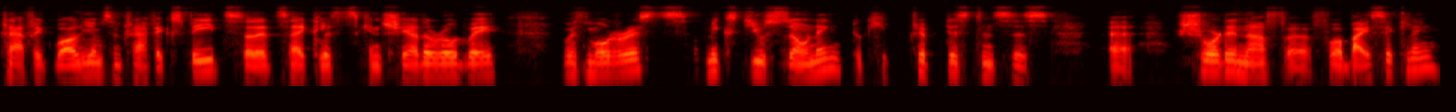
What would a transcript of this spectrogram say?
traffic volumes and traffic speeds so that cyclists can share the roadway with motorists, mixed use zoning to keep trip distances uh, short enough uh, for bicycling,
